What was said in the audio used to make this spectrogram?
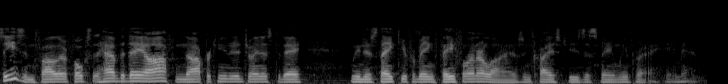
season, Father. Folks that have the day off and the opportunity to join us today, we just thank you for being faithful in our lives. In Christ Jesus' name we pray. Amen.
